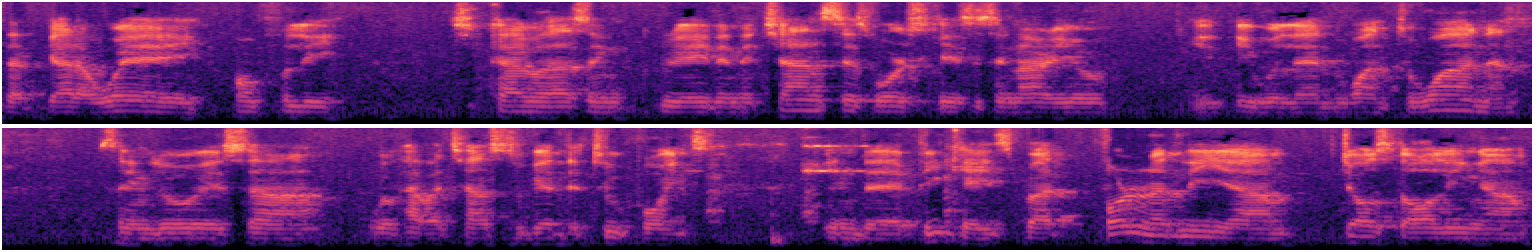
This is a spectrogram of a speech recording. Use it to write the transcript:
that got away. Hopefully Chicago doesn't create any chances. Worst case scenario it, it will end one to one and St. Louis uh, will have a chance to get the two points in the PKs but fortunately um, Josh Dolling um,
